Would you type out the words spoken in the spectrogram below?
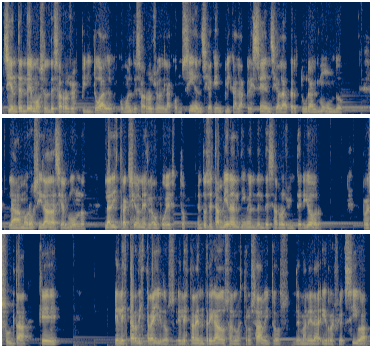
Si entendemos el desarrollo espiritual como el desarrollo de la conciencia que implica la presencia, la apertura al mundo, la amorosidad hacia el mundo, la distracción es lo opuesto. Entonces también al nivel del desarrollo interior resulta que el estar distraídos, el estar entregados a nuestros hábitos de manera irreflexiva,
